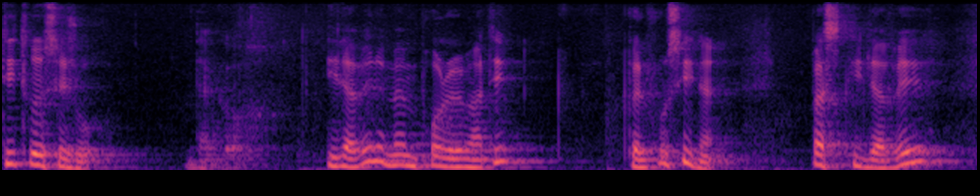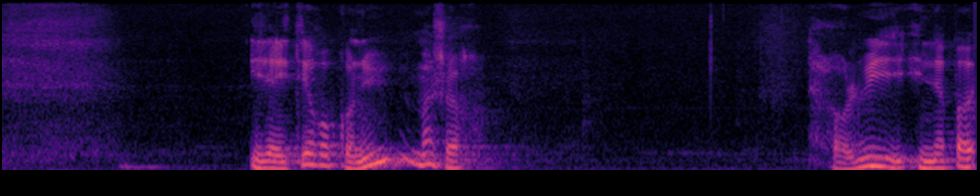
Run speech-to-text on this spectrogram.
titre de séjour. D'accord. Il avait la même problématique qu'Alfoussine, parce qu'il avait, il a été reconnu majeur. Alors lui, il n'a pas,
